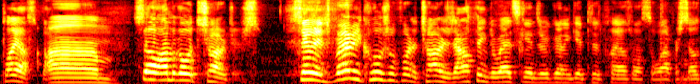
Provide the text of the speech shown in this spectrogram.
playoff spot. um, so I'm gonna go with the Chargers. So it's very crucial for the Chargers. I don't think the Redskins are gonna get to the playoffs whatsoever. So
